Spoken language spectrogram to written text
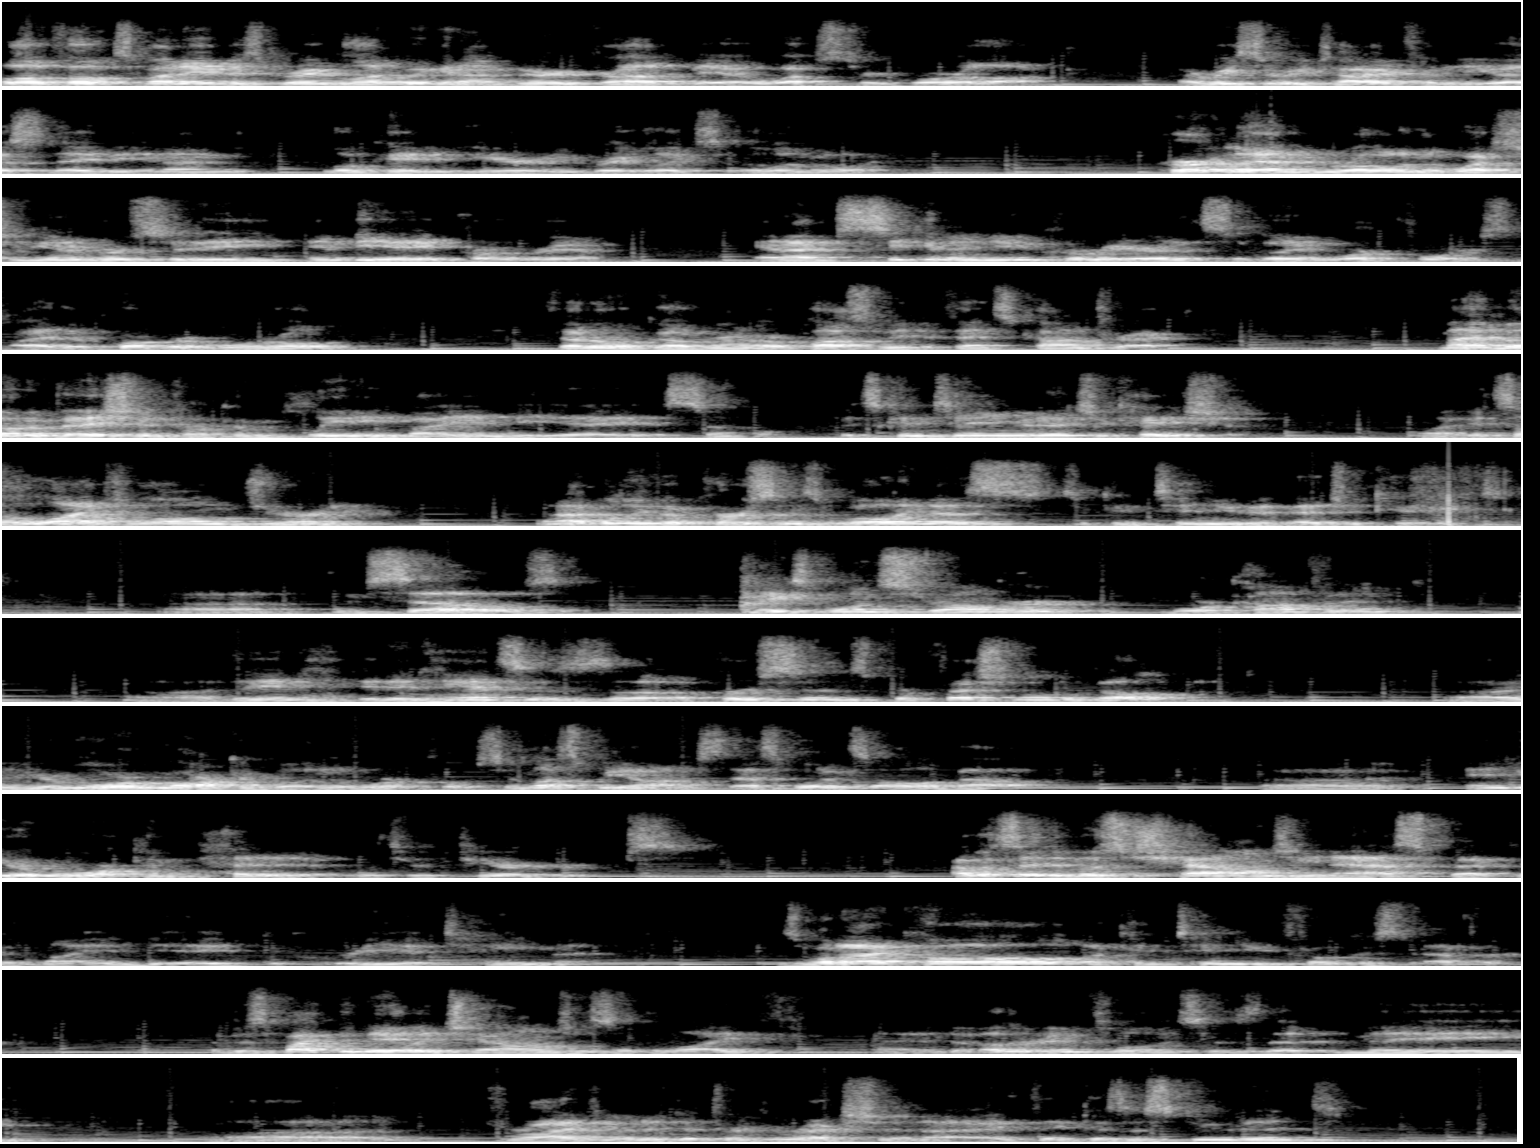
folks. My name is Greg Ludwig, and I'm very proud to be a Webster Gorlok. I recently retired from the U.S. Navy, and I'm located here in Great Lakes, Illinois. Currently, I'm enrolled in the Webster University MBA program, and I'm seeking a new career in the civilian workforce, either corporate world, federal government, or possibly defense contracting. My motivation for completing my MBA is simple. It's continuing education. Uh, it's a lifelong journey. And I believe a person's willingness to continue to educate uh, themselves makes one stronger, more confident. Uh, they, it enhances a person's professional development. Uh, you're more marketable in the workforce. And let's be honest, that's what it's all about. Uh, and you're more competitive with your peer groups. I would say the most challenging aspect of my MBA degree attainment is what I call a continued focused effort. Despite the daily challenges of life and other influences that may uh, drive you in a different direction, I think as a student,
